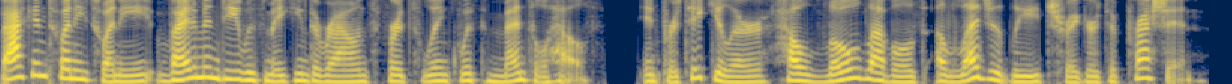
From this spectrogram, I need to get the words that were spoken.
Back in 2020, vitamin D was making the rounds for its link with mental health, in particular, how low levels allegedly trigger depression.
